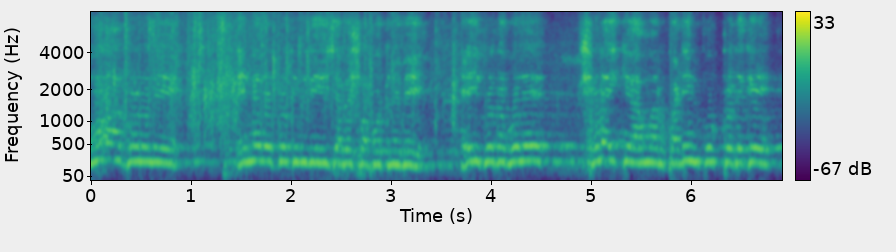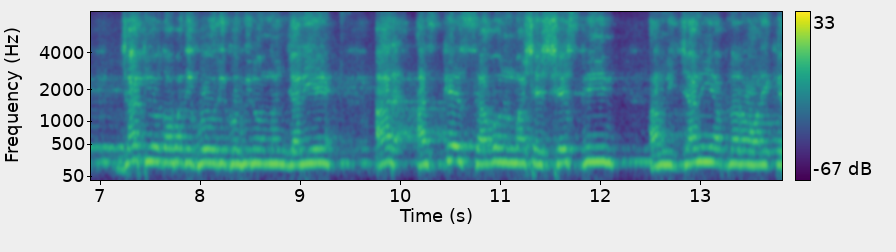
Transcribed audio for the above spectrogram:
মহাকরণে এমএলএ প্রতিনিধি হিসাবে শপথ নেবে। এই কথা বলে সবাইকে আমার পার্টির পক্ষ থেকে জাতীয়তাবাদী গৌরী অভিনন্দন জানিয়ে, আর আজকে শ্রাবণ মাসের শেষ দিন, আমি জানি আপনারা অনেকে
